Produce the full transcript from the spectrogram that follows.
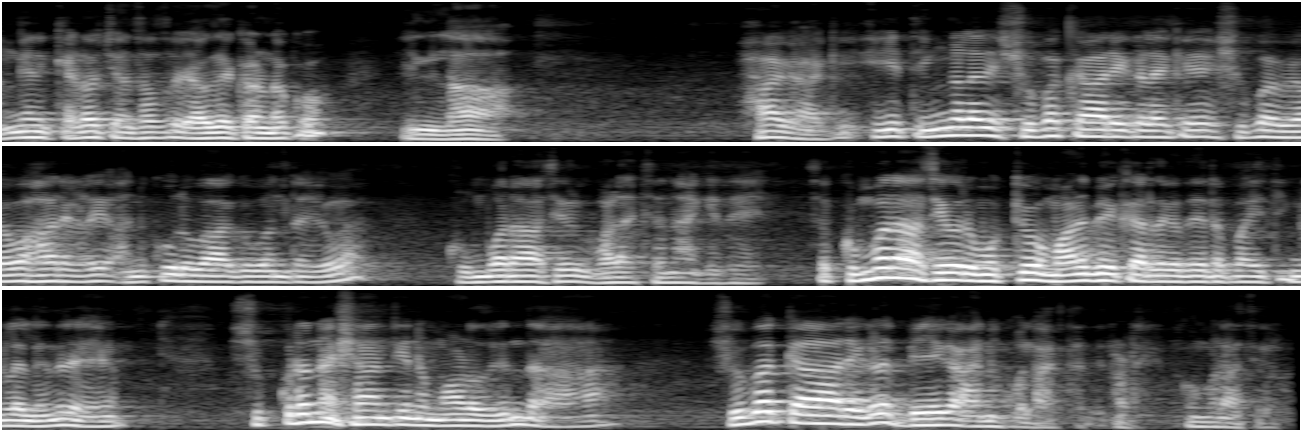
ಹಂಗೇನು ಕೆಡೋ ಚಾನ್ಸಸ್ ಯಾವುದೇ ಕಾರಣಕ್ಕೂ ಇಲ್ಲ. ಹಾಗಾಗಿ ಈ ತಿಂಗಳಲ್ಲಿ ಶುಭ ಕಾರ್ಯಗಳಿಗೆ, ಶುಭ ವ್ಯವಹಾರಗಳಿಗೆ ಅನುಕೂಲವಾಗುವಂಥ ಯೋಗ ಕುಂಭರಾಶಿಯು ಭಾಳ ಚೆನ್ನಾಗಿದೆ. ಸೊ ಕುಂಭರಾಶಿಯವರು ಮುಖ್ಯವಾಗಿ ಮಾಡಬೇಕಾದ ಏನಪ್ಪ ಈ ತಿಂಗಳಲ್ಲಿ ಅಂದರೆ, ಶುಕ್ರನ ಶಾಂತಿಯನ್ನು ಮಾಡೋದ್ರಿಂದ ಶುಭ ಕಾರ್ಯಗಳು ಬೇಗ ಅನುಕೂಲ ಆಗ್ತದೆ ನೋಡಿ ಕುಂಭರಾಶಿಯವರು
